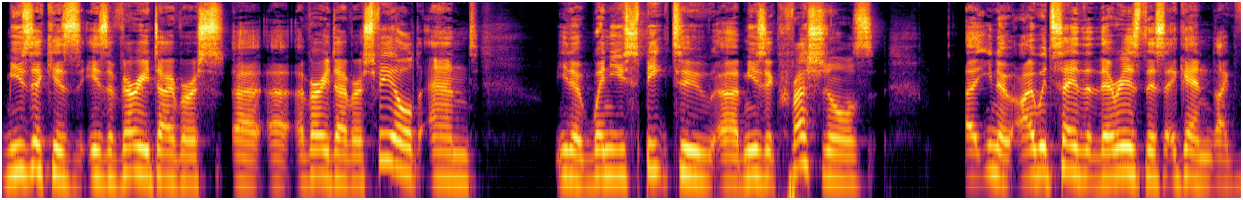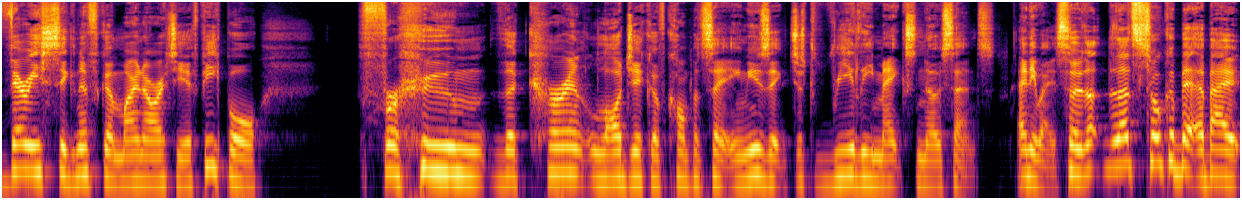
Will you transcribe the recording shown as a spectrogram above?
music is is a very diverse uh, uh, a very diverse field and you know when you speak to uh, music professionals uh, you know i would say that there is this again like very significant minority of people for whom the current logic of compensating music just really makes no sense. Anyway, so th- let's talk a bit about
